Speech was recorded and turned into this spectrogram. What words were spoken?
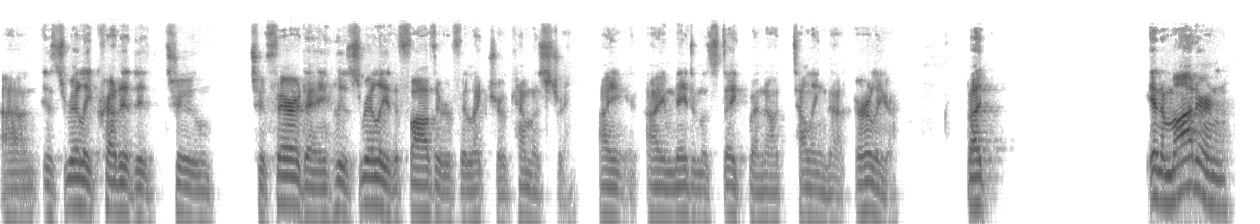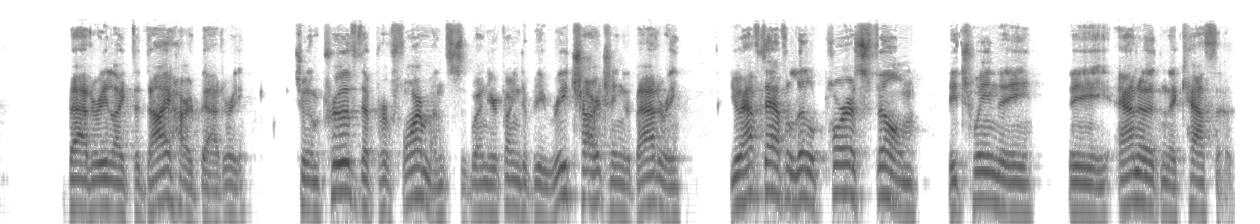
um, is really credited to to Faraday, who's really the father of electrochemistry. I, I made a mistake by not telling that earlier. But in a modern battery like the die-hard battery, to improve the performance when you're going to be recharging the battery, you have to have a little porous film between the, the anode and the cathode.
